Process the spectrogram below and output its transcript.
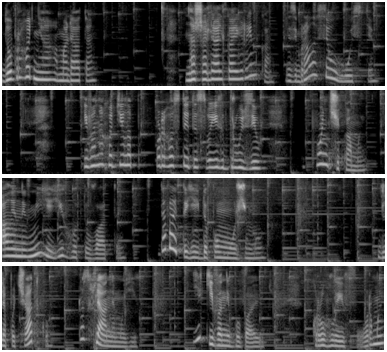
Доброго дня, малята! Наша лялька Іринка зібралася у гості. І вона хотіла пригостити своїх друзів пончиками, але не вміє їх готувати. Давайте їй допоможемо. Для початку розглянемо їх, які вони бувають круглої форми,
